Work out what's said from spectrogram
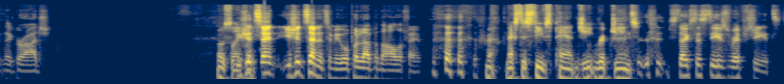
in the garage. Most likely. You should send you should send it to me. We'll put it up in the Hall of Fame. Next to Steve's pant, jean, ripped jeans. it's next to Steve's ripped jeans.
